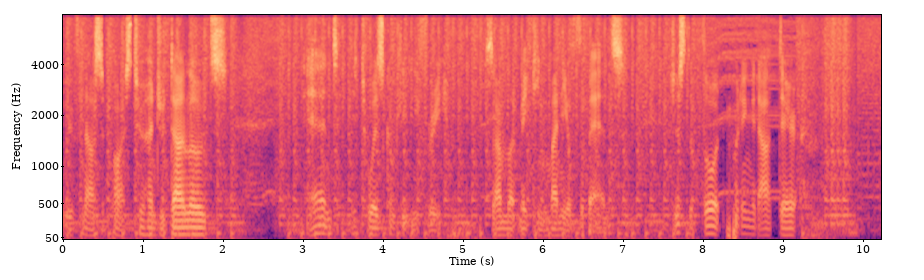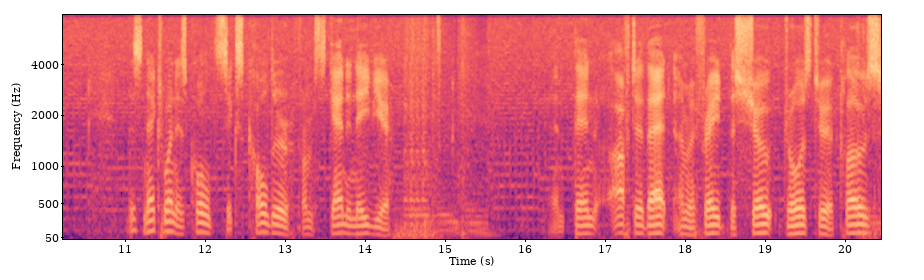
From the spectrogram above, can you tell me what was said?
We've now surpassed 200 downloads. And it was completely free. So I'm not making money off the bands. Just a thought, putting it out there. This next one is called Six Calder from Scandinavia. And then after that, I'm afraid the show draws to a close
